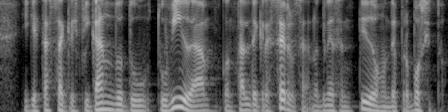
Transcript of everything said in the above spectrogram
y que estás sacrificando tu, tu vida con tal de crecer. O sea, no tiene sentido, es un despropósito.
